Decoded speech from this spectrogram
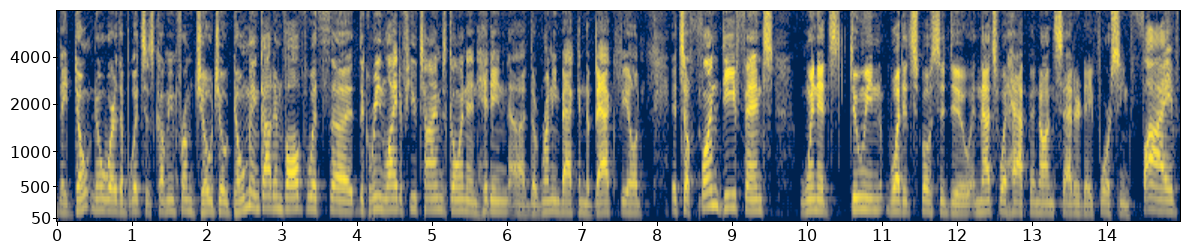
they don't know where the blitz is coming from jojo Domann got involved with uh, the green light a few times going and hitting uh, the running back in the backfield it's a fun defense when it's doing what it's supposed to do and that's what happened on saturday forcing five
